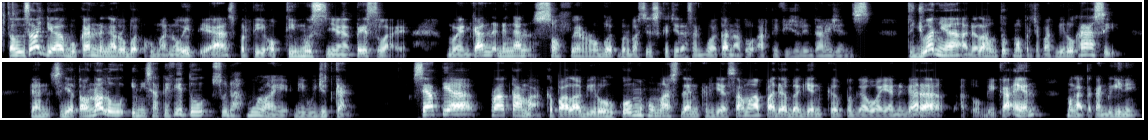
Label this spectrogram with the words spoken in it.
Tentu saja bukan dengan robot humanoid ya, seperti Optimusnya Tesla ya melainkan dengan software robot berbasis kecerdasan buatan atau artificial intelligence. Tujuannya adalah untuk mempercepat birokrasi. Dan sejak tahun lalu, inisiatif itu sudah mulai diwujudkan. Setia Pratama, Kepala Biro Hukum, Humas, dan Kerjasama pada bagian Kepegawaian Negara atau BKN, mengatakan begini.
